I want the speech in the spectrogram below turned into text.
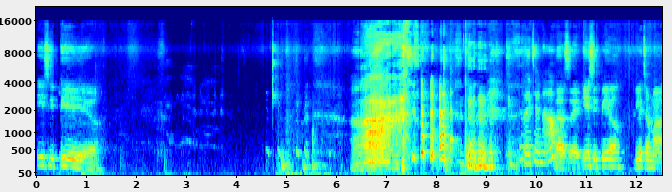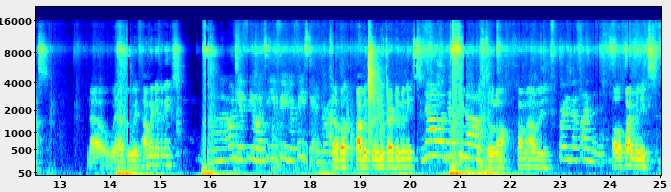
easy peel. ah. Did I turn it off? That's a easy peel glitter mask. Now we have to wait how many minutes? Uh, only a few until you feel your face getting dry. So about probably 20 30 minutes. no, that's enough. That's too long. How, how many? Probably about five minutes. Oh, five minutes.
